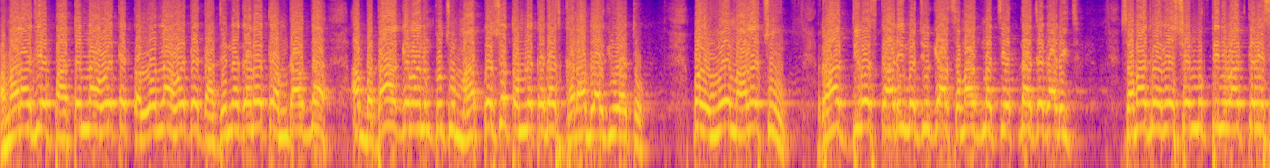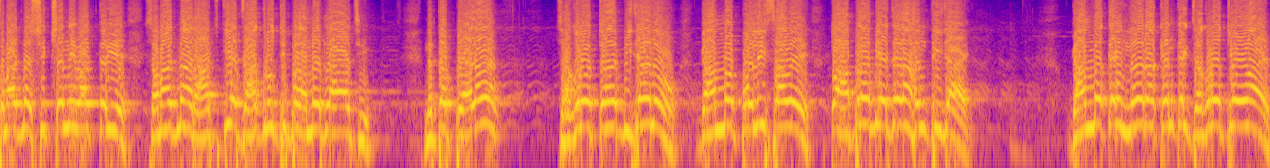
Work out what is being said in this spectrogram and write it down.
અમારા જે પાટણના હોય કે કલ્લોલના હોય કે ગાંધીનગર હોય કે અમદાવાદના, આ બધા આગેવાનો કહું છું માફ કરશો, તમને કદાચ ખરાબ લાગ્યું હોય તો. પણ હું એ માનું છું, રાત દિવસ કાઢી મજૂર કે આ સમાજમાં ચેતના જગાડી છે. સમાજમાં વ્યસન મુક્તિની વાત કરીએ, સમાજમાં શિક્ષણની વાત કરીએ, સમાજમાં રાજકીય જાગૃતિ પણ અમે જ લાયા છીએ. નહીં તો પહેલા ઝઘડો થાય બીજાનો. ગામમાં પોલીસ આવે તો આપણા બે જણા હંતી જાય. ગામમાં કઈ ન રાખે કઈ ઝઘડો થયો હોય,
